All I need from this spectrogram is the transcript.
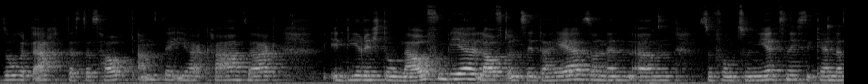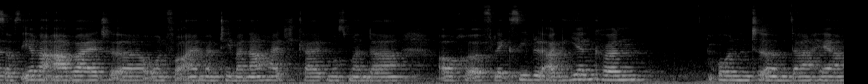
so gedacht, dass das Hauptamt der IHK sagt, in die Richtung laufen wir, lauft uns hinterher, sondern ähm, so funktioniert es nicht. Sie kennen das aus Ihrer Arbeit äh, und vor allem beim Thema Nachhaltigkeit muss man da auch äh, flexibel agieren können. Und ähm, daher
